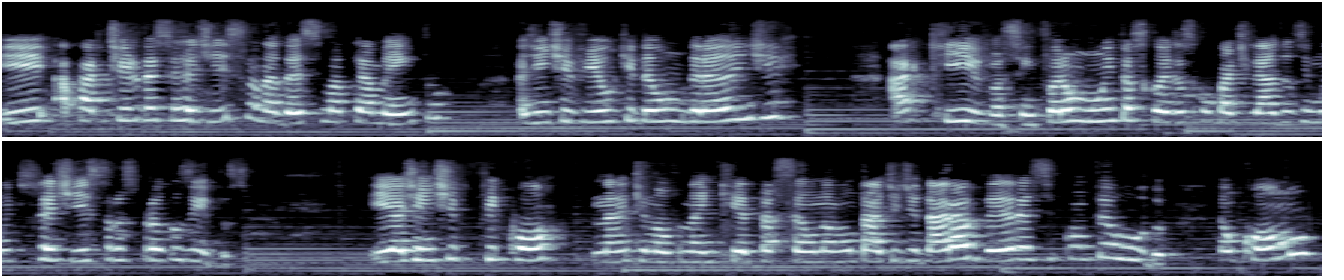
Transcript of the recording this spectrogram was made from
E a partir desse registro, né, desse mapeamento, a gente viu que deu um grande arquivo, assim, foram muitas coisas compartilhadas e muitos registros produzidos. E a gente ficou, né, de novo na inquietação, na vontade de dar a ver esse conteúdo. Então, como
